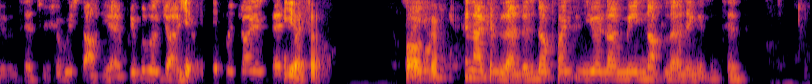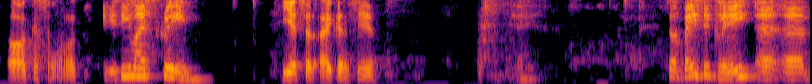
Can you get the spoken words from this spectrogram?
isn't it? So should we start? Yeah, people will join. Yeah. People will join instead. Yes, sir. So Okay. you can, I can learn. There's no point in you and not me not learning, isn't it? Okay, sir. Okay. Can you see my screen? Yes, sir. I can see you. Okay. So basically, uh, uh,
